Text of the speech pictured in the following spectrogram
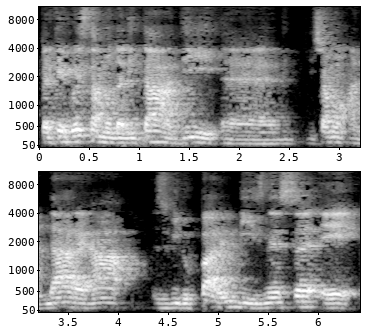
perché questa modalità di eh, diciamo andare a sviluppare il business e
